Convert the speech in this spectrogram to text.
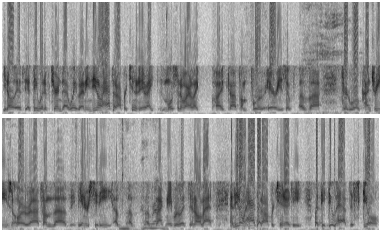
You know, if, if they would have turned that way. But I mean, they don't have that opportunity, right? Most of them are like like uh, from poor areas of, of uh, third world countries or uh, from uh, inner city of, of, of Right. black neighborhoods and all that, and they don't have that opportunity. But they do have the skill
